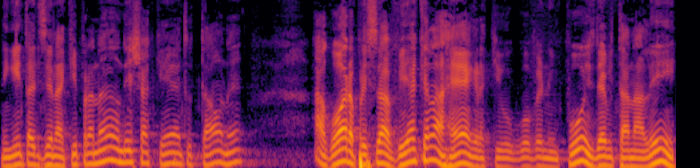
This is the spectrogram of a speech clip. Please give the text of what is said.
Ninguém está dizendo aqui para não, deixa quieto e tal, né? Agora precisa ver aquela regra que o governo impôs, deve estar tá na lei,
